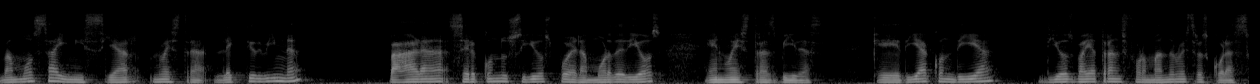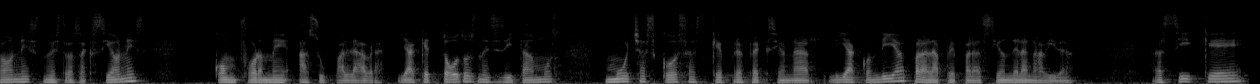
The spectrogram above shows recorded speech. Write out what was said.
vamos a iniciar nuestra lectio divina para ser conducidos por el amor de Dios en nuestras vidas. Que día con día Dios vaya transformando nuestros corazones, nuestras acciones, conforme a su palabra, ya que todos necesitamos muchas cosas que perfeccionar día con día para la preparación de la Navidad. Así que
